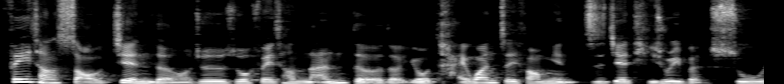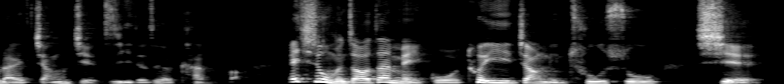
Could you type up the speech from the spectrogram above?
非常少见的哦，就是说非常难得的由台湾这方面直接提出一本书来讲解自己的这个看法。哎，其实我们知道，在美国退役将领出书写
